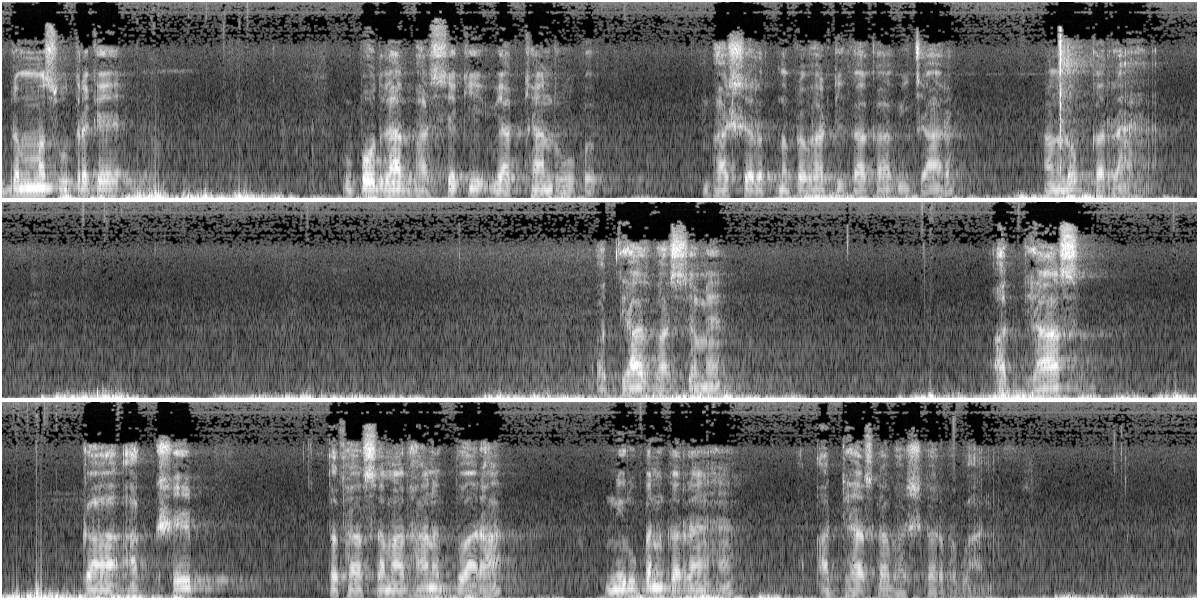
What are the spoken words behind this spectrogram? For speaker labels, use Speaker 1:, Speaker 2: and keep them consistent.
Speaker 1: ब्रह्म सूत्र के उपोदघात भाष्य की व्याख्यान रूप, भाष्य रत्न प्रभा टीका का विचार हम लोग कर रहे हैं। अध्यास भाष्य में अध्यास का आक्षेप तथा समाधान द्वारा निरूपण कर रहे हैं अध्यास का भाष्कर भगवान।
